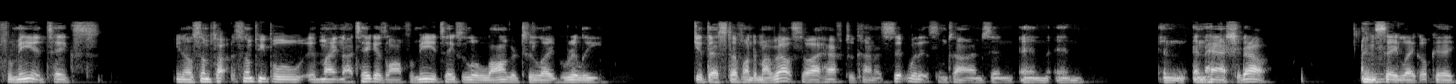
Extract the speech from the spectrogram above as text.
for me, it takes, you know, some some people it might not take as long. For me, it takes a little longer to like really get that stuff under my belt. So I have to kind of sit with it sometimes and and and and and hash it out and mm-hmm. say like, okay,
